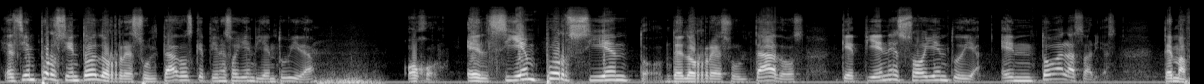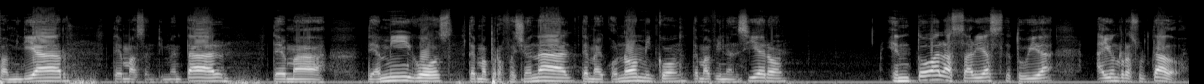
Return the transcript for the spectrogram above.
El 100% de los resultados que tienes hoy en día en tu vida, ojo, el 100% de los resultados que tienes hoy en tu día, en todas las áreas, tema familiar, tema sentimental, tema de amigos, tema profesional, tema económico, tema financiero, en todas las áreas de tu vida hay un resultado.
